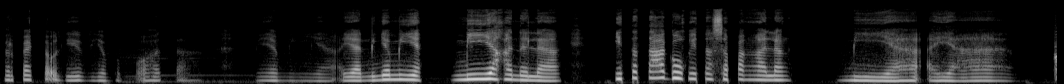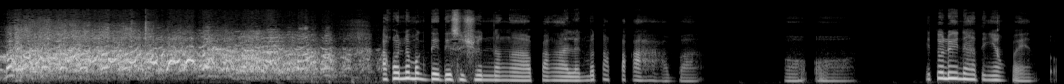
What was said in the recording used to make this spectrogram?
Perfecta Olivia Babota. Mia Mia. Ayan, Mia Mia. Mia ka na lang. Itatago kita sa pangalang Mia. Ayan. Ako na magdedesisyon ng uh, pangalan mo, napakahaba. Oo. Ituloy natin yung kwento.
